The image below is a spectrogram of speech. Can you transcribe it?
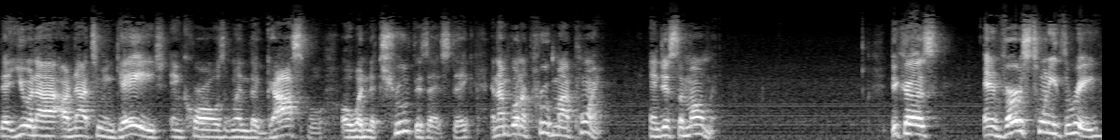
that you and I are not to engage in quarrels when the gospel or when the truth is at stake. And I'm going to prove my point in just a moment. Because in verse 23,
